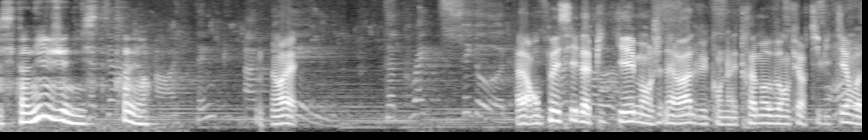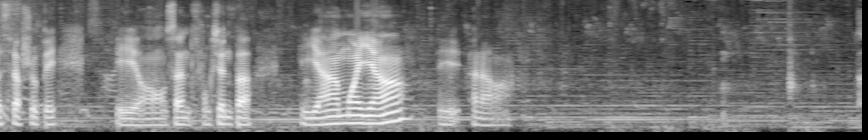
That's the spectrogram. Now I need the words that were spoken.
C'est un illusionniste, très bien. Ouais. Alors, on peut essayer de la piquer, mais en général, vu qu'on est très mauvais en furtivité, on va se faire choper. Et ça ne fonctionne pas. Il y a un moyen. Et alors. Oh.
